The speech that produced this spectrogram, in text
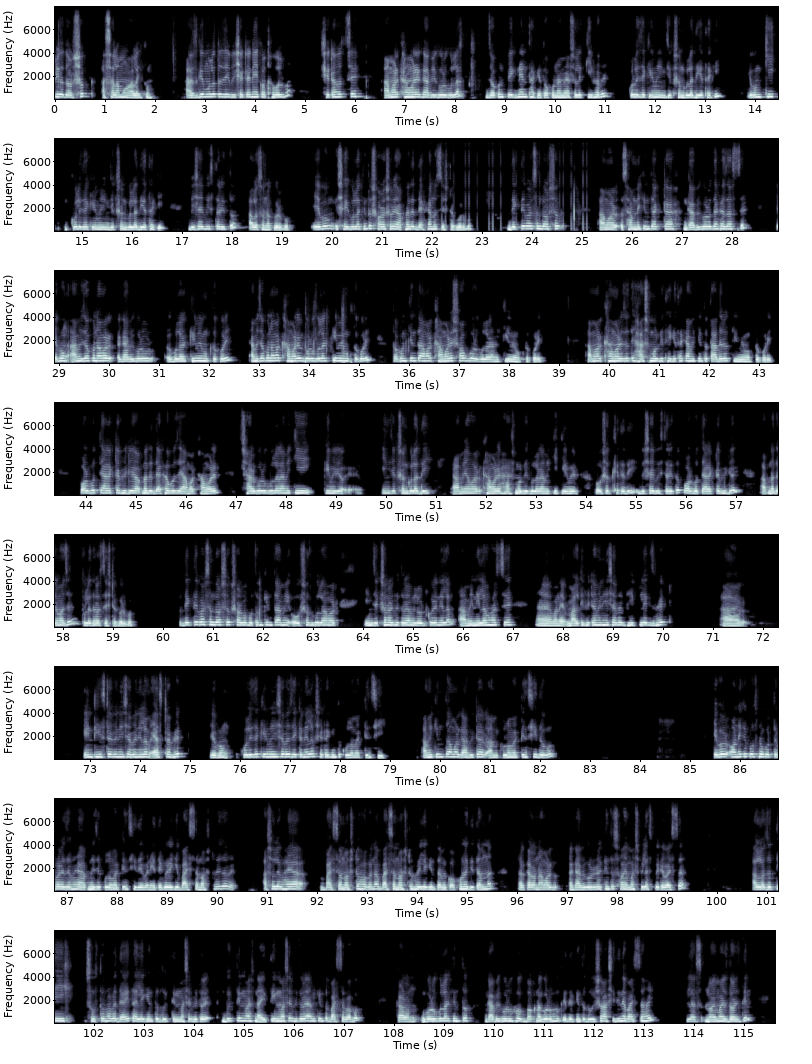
প্রিয় দর্শক, আসসালামু আলাইকুম। আজকে মূলত যে বিষয়টা নিয়ে কথা বলব, সেটা হচ্ছে আমার খামারের গাভী গরুগুলা যখন প্রেগনেন্ট থাকে, তখন আমি আসলে কীভাবে কলেজা কৃমি ইঞ্জেকশনগুলো দিয়ে থাকি এবং কি কলিজা কৃমি ইঞ্জেকশনগুলো দিয়ে থাকি বিষয় বিস্তারিত আলোচনা করব এবং সেইগুলা কিন্তু সরাসরি আপনাদের দেখানোর চেষ্টা করব। দেখতে পাচ্ছেন দর্শক, আমার সামনে কিন্তু একটা গাভী গরু দেখা যাচ্ছে। এবং আমি যখন আমার গাভী গরুরগুলার কৃমি মুক্ত করি, আমি যখন আমার খামারের গরুগুলার কৃমি মুক্ত করি, তখন কিন্তু আমার খামারের সব গরুগুলার আমি কৃমি মুক্ত করি। আমার খামারে যদি হাঁস মুরগি থেকে থাকে, আমি কিন্তু তাদেরও কৃমি মুক্ত করি। পরবর্তী আর একটা ভিডিও আপনাদের দেখাবো যে আমার খামারের ষাঁড় গরুগুলার আমি কি কৃমির ইঞ্জেকশনগুলো দিই, আমি আমার খামারের হাঁস মুরগিগুলোর আমি কি কৃমির ঔষধ খেতে দিই, বিষয় বিস্তারিত পরবর্তী আরেকটা ভিডিওয় আপনাদের মাঝে তুলে ধরার চেষ্টা করব। তো দেখতে পাচ্ছেন দর্শক, সর্বপ্রথম কিন্তু আমি ঔষধগুলো আমার ইঞ্জেকশনের ভিতরে আমি লোড করে নিলাম। আমি নিলাম হচ্ছে মানে মাল্টিভিটামিন হিসাবে ভিপ্লেক্স ভেট আর অ্যান্টিহিস্টামিন হিসাবে নিলাম অ্যাস্টাভেট এবং কলিজা কৃমি হিসাবে যেটা নিলাম সেটা কিন্তু কুলোম্যাকটিন সি আমি কিন্তু আমার গাভিটার, আমি কুলোম্যাকটিন সি দেবো। এবার অনেকে প্রশ্ন করতে পারে যে, ভাইয়া, আপনি যে ক্লোম্যাকটিন সি দেবেন, এতে করে কি বাচ্চা নষ্ট হয়ে যাবে? আসলে ভাইয়া বাচ্চা নষ্ট হবে না। বাচ্চা নষ্ট হইলে কিন্তু আমি কখনোই দিতাম না। তার কারণ আমার গাভী গরুরা কিন্তু ছয় মাস প্লাস পেটে বাচ্চা আল্লাহ যদি সুস্থভাবে দেয় তাহলে কিন্তু দুই তিন মাসের ভিতরে, দুই তিন মাস নাই, তিন মাসের ভিতরে আমি কিন্তু বাচ্চা পাবো। কারণ গরুগুলোর কিন্তু গাভী গরু হোক, বকনা গরু হোক, এদের কিন্তু দুইশো আশি দিনে বাচ্চা হয়, প্লাস নয় মাস দশ দিন।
